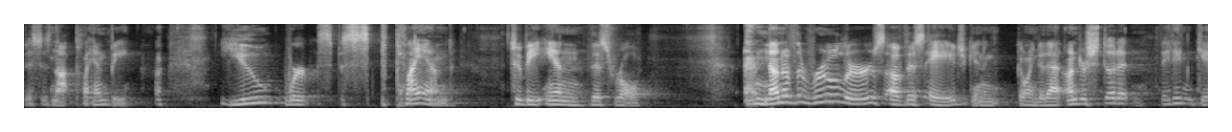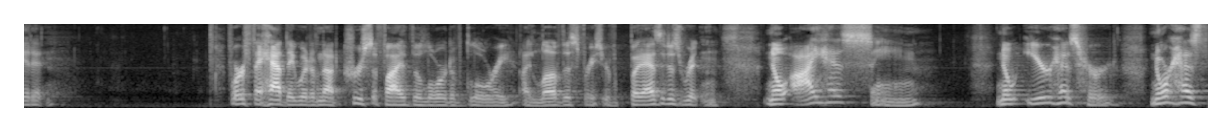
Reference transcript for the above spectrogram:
This is not plan B. You were planned to be in this role. None of the rulers of this age, again, going to that, understood it. They didn't get it. For if they had, they would have not crucified the Lord of glory. I love this phrase here. But as it is written, no eye has seen, no ear has heard, nor has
